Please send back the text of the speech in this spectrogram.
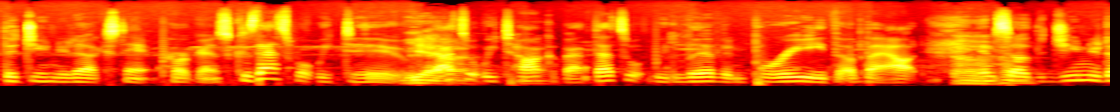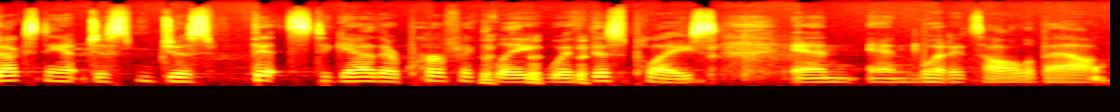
the junior duck stamp programs because that's what we do. Yeah. That's what we talk about. That's what we live and breathe about. And so Uh-huh. the junior duck stamp just just fits together perfectly with this place and and what it's all about.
